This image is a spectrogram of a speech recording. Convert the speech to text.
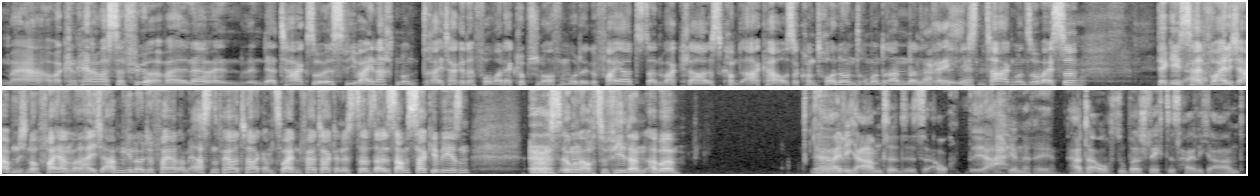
naja, aber kann keiner was dafür, weil, ne, wenn, wenn der Tag so ist wie Weihnachten und drei Tage davor war der Club schon offen, wurde gefeiert, dann war klar, das kommt AK außer Kontrolle und drum und dran, dann Ach, in echt, den nächsten Tagen und so, weißt du? Da gehst du Ja. halt vor Heiligabend nicht noch feiern, weil Heiligabend gehen Leute feiern am ersten Feiertag, am zweiten Feiertag, dann ist, dann ist Samstag gewesen. Das ist irgendwann auch zu viel dann, aber Ja, Heiligabend ist auch Ja. generell. Hatte auch super schlechtes Heiligabend.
